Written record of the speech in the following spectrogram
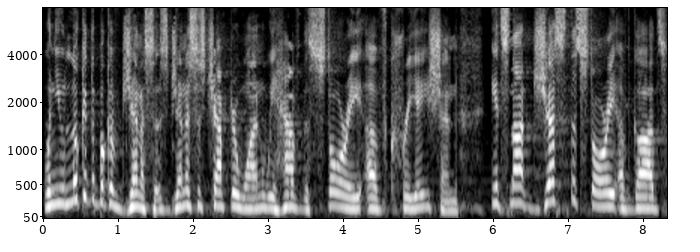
when you look at the book of Genesis, Genesis chapter 1, we have the story of creation. It's not just the story of God's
